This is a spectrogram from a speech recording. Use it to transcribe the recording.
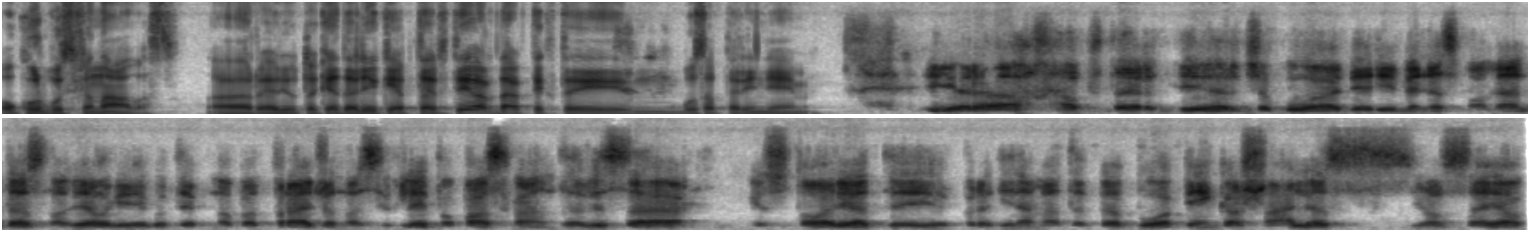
o kur bus finalas? Ar, ar jau tokie dalykai aptarti, ar dar tik tai bus aptarinėjami? Yra aptarti ir čia buvo dėrybinis momentas, nu vėlgi, jeigu taip nuo pat pradžio nusikliai papasakojant tą visą istoriją, tai pradinėme etape buvo penkios šalis, jos ėjo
